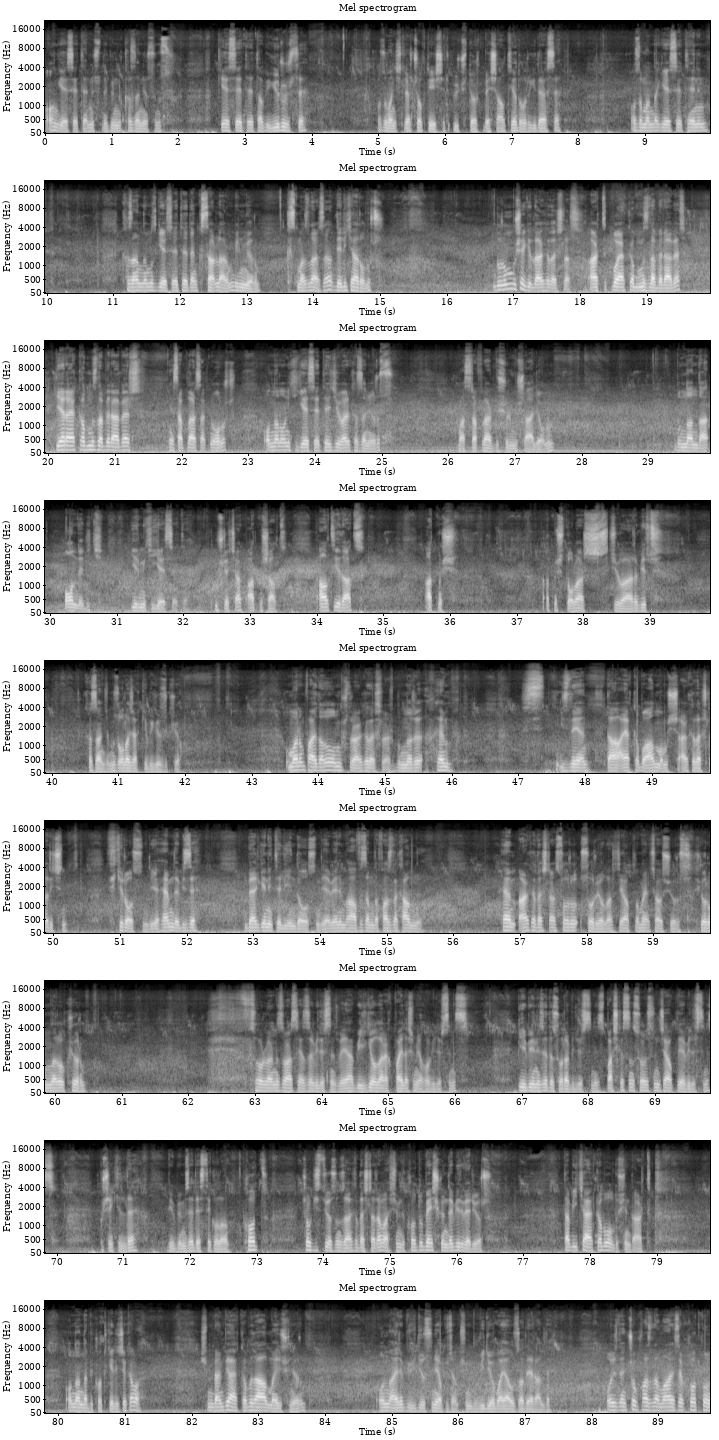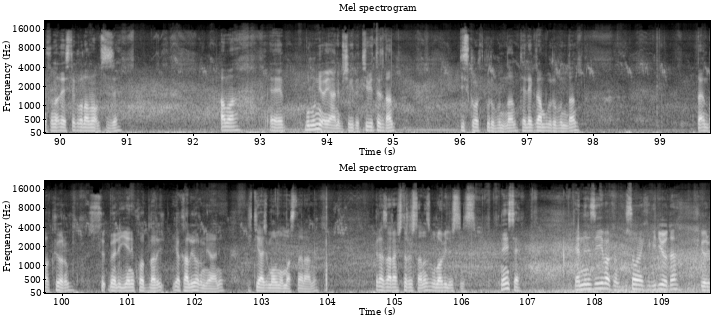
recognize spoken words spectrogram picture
10 GST'nin üstünde günlük kazanıyorsunuz. GST tabi yürürse o zaman işler çok değişir. 3, 4, 5, 6'ya doğru giderse o zaman da GST'nin kazandığımız GST'den kısarlar mı bilmiyorum. Kısmazlarsa deli kar olur. Durum bu şekilde arkadaşlar. Artık bu ayakkabımızla beraber diğer ayakkabımızla beraber hesaplarsak ne olur? Ondan 12 GST civarı kazanıyoruz. Masraflar düşülmüş hali onun. Bundan da 10 dedik. 22 GST. 3 ile çarp 66. 6'yı da at. 60. 60 dolar civarı bir kazancımız olacak gibi gözüküyor. Umarım faydalı olmuştur arkadaşlar. Bunları hem izleyen daha ayakkabı almamış arkadaşlar için fikir olsun diye hem de bize belge niteliğinde olsun diye benim hafızamda fazla kalmıyor. Hem arkadaşlar soru soruyorlar, cevaplamaya çalışıyoruz. Yorumları okuyorum. Sorularınız varsa yazabilirsiniz veya bilgi olarak paylaşım yapabilirsiniz. Birbirinize de sorabilirsiniz. Başkasının sorusunu cevaplayabilirsiniz. Bu şekilde birbirimize destek olalım. Kod çok istiyorsunuz arkadaşlar ama şimdi kodu 5 günde bir veriyor. Tabii iki ayakkabı oldu şimdi artık. Ondan da bir kod gelecek ama şimdi ben bir ayakkabı daha almayı düşünüyorum. Onun ayrı bir videosunu yapacağım. Şimdi bu video bayağı uzadı herhalde. O yüzden çok fazla maalesef kod konusunda destek olamam size. Ama e, bulunuyor yani bir şekilde Twitter'dan, Discord grubundan, Telegram grubundan ben bakıyorum. Böyle yeni kodları yakalıyorum yani. İhtiyacım olmamasına rağmen. Biraz araştırırsanız bulabilirsiniz. Neyse. Kendinize iyi bakın. Bir sonraki videoda görüşürüz.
